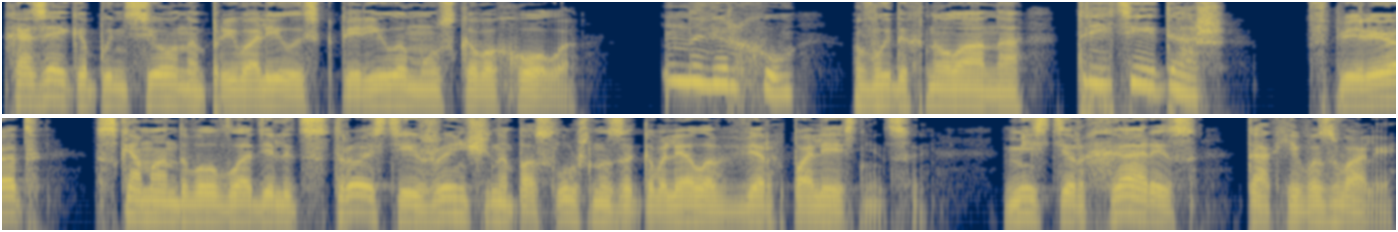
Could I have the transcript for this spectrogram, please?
Хозяйка пансиона привалилась к перилам узкого холла. «Наверху», — выдохнула она, — «третий этаж». «Вперед!» — скомандовал владелец трости, и женщина послушно заковыляла вверх по лестнице. Мистер Харрис, так его звали,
